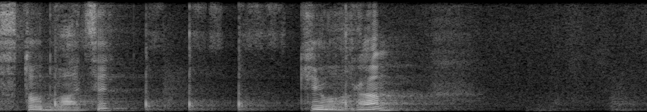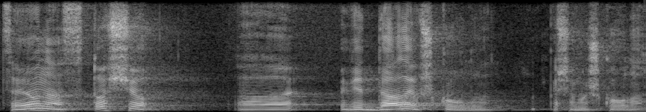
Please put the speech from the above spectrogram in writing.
120 кілограм. Це у нас то, що е, віддали в школу. Пишемо школа.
